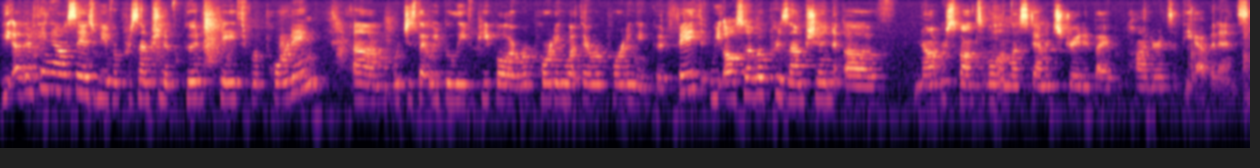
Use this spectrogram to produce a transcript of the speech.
The other thing I'll say is we have a presumption of good faith reporting, um, which is that we believe people are reporting what they're reporting in good faith. We also have a presumption of not responsible unless demonstrated by a preponderance of the evidence.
